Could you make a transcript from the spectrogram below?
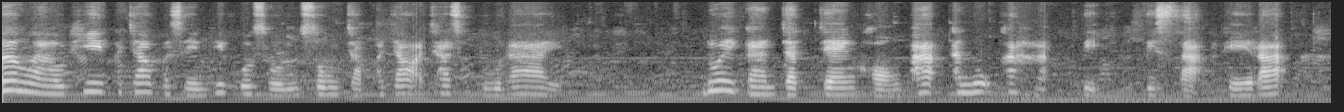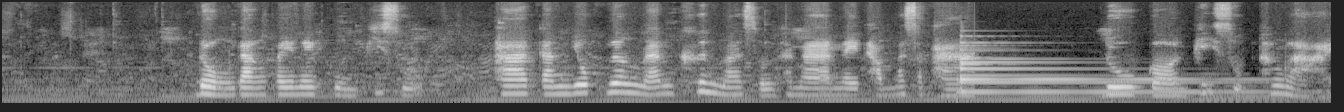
เรื่องราวที่พระเจ้าประเสนที่โกศลทรงจับพระเจ้าอาชาติศัตรูได้ ด้วยการจัดแจงของพระธนุขหติติสสะเทระ โด่งดังไปในกลุ่มพิสุพากันยกเรื่องนั้นขึ้นมาสนทนาในธรรมสภา ดูก่อนพิสุทั้งหลาย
